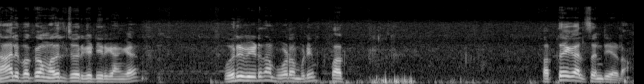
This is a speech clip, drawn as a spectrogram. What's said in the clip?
நாலு பக்கம் மதில் சுவர் கட்டியிருக்காங்க. ஒரு வீடு தான் போட முடியும். பத் பத்தே கால் சென்ட் இடம்.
